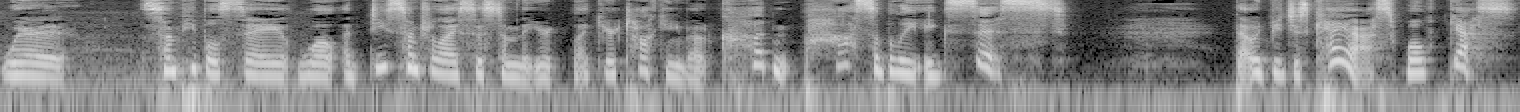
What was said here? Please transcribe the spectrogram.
where some people say, well, a decentralized system that you're like you're talking about couldn't possibly exist. That would be just chaos. Well, yes,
